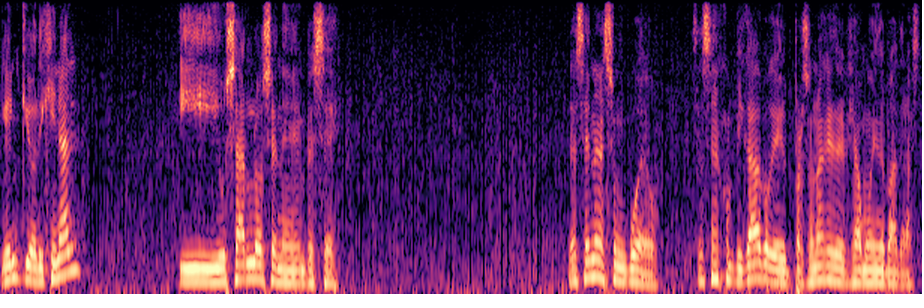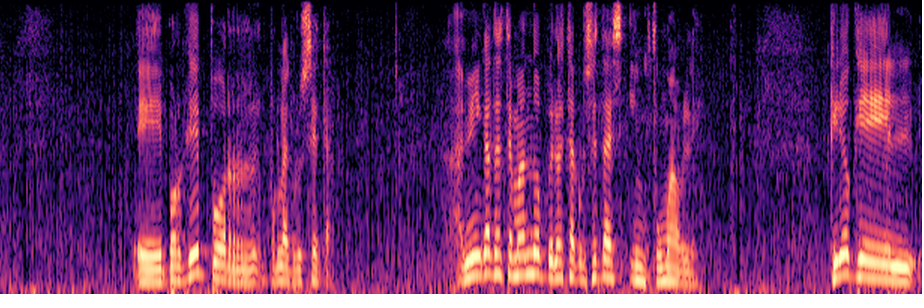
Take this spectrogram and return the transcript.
Genki original y usarlos en el PC. La escena es un huevo. Esta escena es complicada porque el personaje se va moviendo para atrás. Eh, ¿Por qué? Por, por la cruceta. A mí me encanta este mando, pero esta cruceta es infumable. Creo que el,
